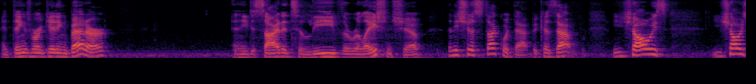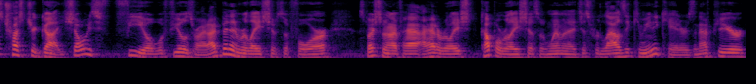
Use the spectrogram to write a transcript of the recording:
and things weren't getting better, and he decided to leave the relationship, then he should have stuck with that because that you should always you should always trust your gut. You should always feel what feels right. I've been in relationships before, especially when I've had I had a relation couple relationships with women that just were lousy communicators, and after you're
